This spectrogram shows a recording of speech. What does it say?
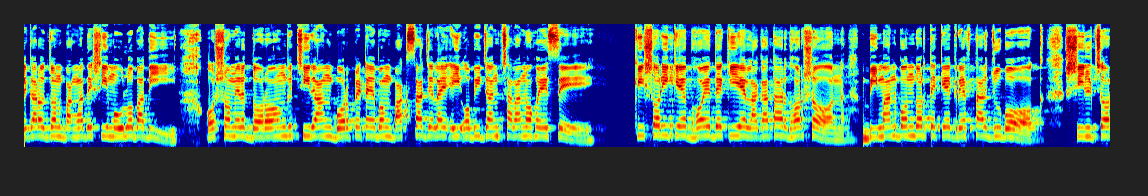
এগারো জন বাংলাদেশি মৌলবাদী। অসমের দরং, চিরাং, বরপেটা এবং বাক্সা জেলায় এই অভিযান চালানো হয়েছে। কিশোরীকে ভয় দেখিয়ে লাগাতার ধর্ষণ। বিমানবন্দর থেকে গ্রেফতার যুবক। শিলচর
